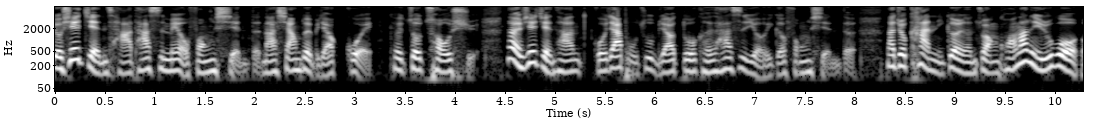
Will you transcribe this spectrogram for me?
有些检查它是没有风险的，那相对比较贵，可以做抽血。那有些检查国家补助比较多，可是它是有一个风险的，那就看你个人的状况。那你如果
